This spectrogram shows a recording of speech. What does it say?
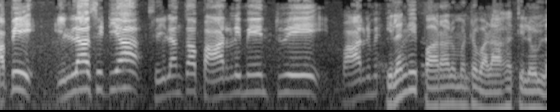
අපි ඉල්ලා සිටියා ශ්‍රී ලංකා පාර්ලිමේන්තුවේ පාර්ලිමේ இலங்கை பாராளுமன்ற வளாகத்தில் உள்ள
